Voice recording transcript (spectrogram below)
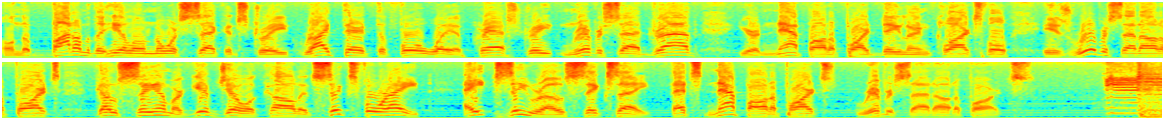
on the bottom of the hill on North 2nd Street, right there at the four-way of Kraft Street and Riverside Drive. Your Napa Auto Part dealer in Clarksville is Riverside Auto Parts. Go see them or give Joe a call at 648 8068. That's Napa Auto Parts, Riverside Auto Parts.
